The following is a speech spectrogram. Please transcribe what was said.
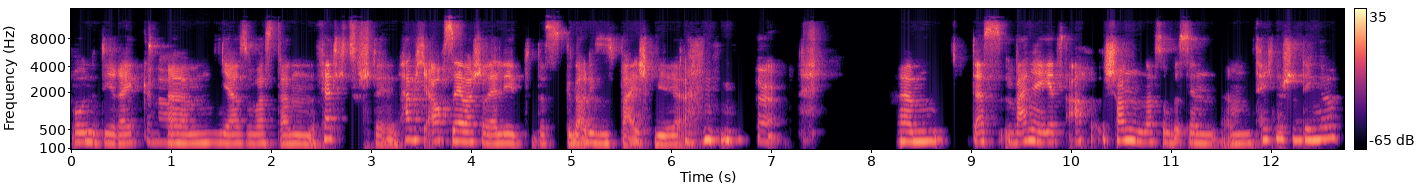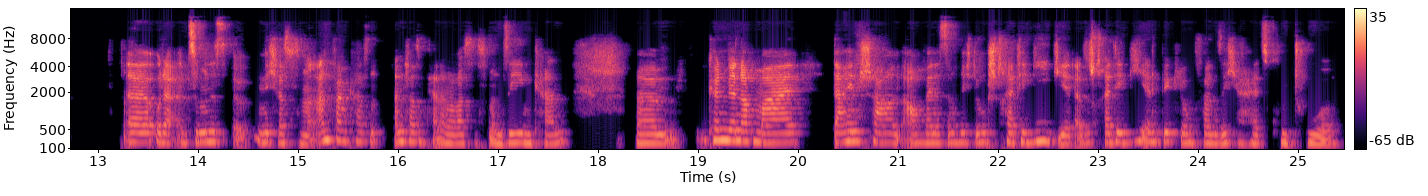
ohne direkt genau. ähm, ja sowas dann fertigzustellen. Habe ich auch selber schon erlebt. Das ist genau dieses Beispiel, ja. ja. ähm, das waren ja jetzt auch schon noch so ein bisschen ähm, technische Dinge. Äh, oder zumindest äh, nicht was, was man anfangen kann, anfassen kann, aber was, was man sehen kann. Ähm, können wir noch mal dahin schauen, auch wenn es in Richtung Strategie geht, also Strategieentwicklung von Sicherheitskultur.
